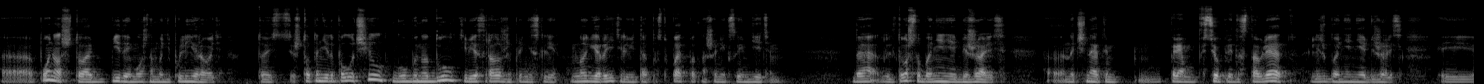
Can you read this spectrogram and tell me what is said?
э, понял, что обидой можно манипулировать, то есть, что-то недополучил, губы надул, тебе сразу же принесли. Многие родители ведь так поступают по отношению к своим детям. Да, для того, чтобы они не обижались. Э, начинают им прям все предоставляют, лишь бы они не обижались. И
